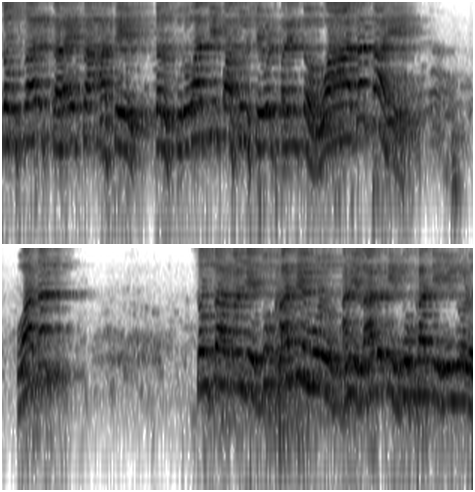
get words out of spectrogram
संसार करायचा असेल तर सुरुवातीपासून शेवटपर्यंत वादच आहे. वादच संसार म्हणजे दुःखाचे मूळ आणि लागती दुःखाचे इंगळ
